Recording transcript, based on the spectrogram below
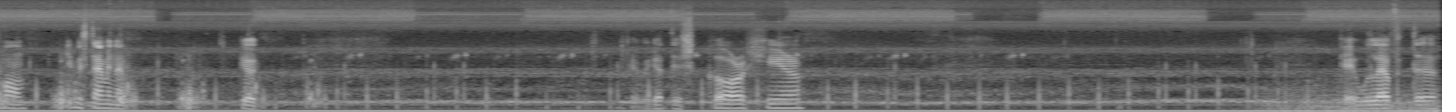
Come on, give me stamina. Good. Got this car here. Okay, we left the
